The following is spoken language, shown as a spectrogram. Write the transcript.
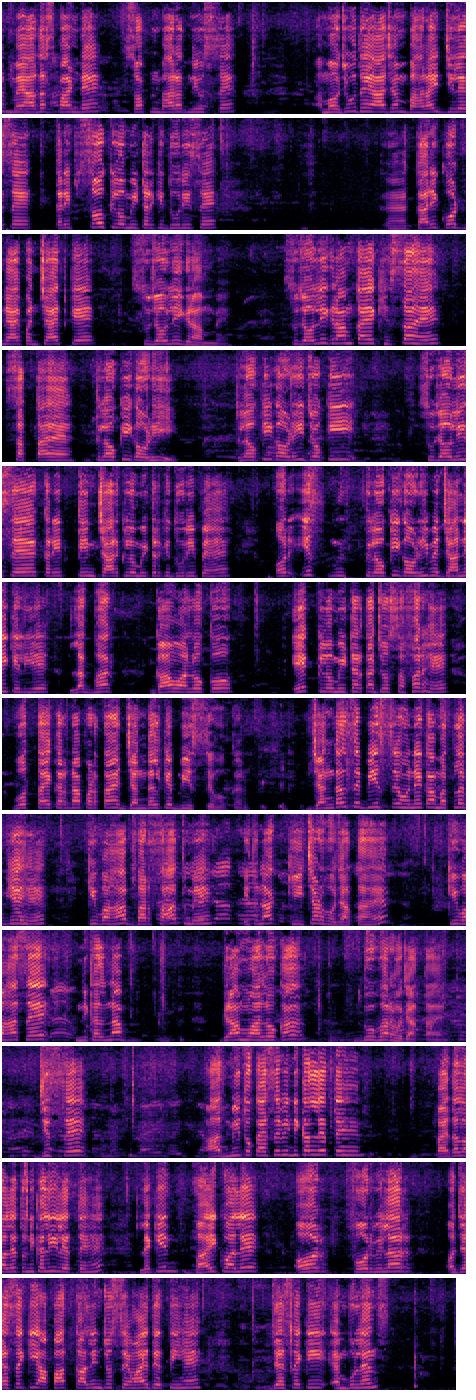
नमस्कार, मैं आदर्श पांडे, स्वप्न भारत न्यूज़ से। मौजूद हैं आज हम बहराइच ज़िले से, करीब 100 किलोमीटर की दूरी से कारीकोट न्याय पंचायत के सुजौली ग्राम में। सुजौली ग्राम का एक हिस्सा है सत्ता तिलौकी गौड़ी तिलौकी गौड़ी जो कि सुजौली से करीब तीन चार किलोमीटर की दूरी पे है और इस तिलौकी गौड़ी में जाने के लिए लगभग गाँव वालों को एक किलोमीटर का जो सफ़र है, वो तय करना पड़ता है जंगल के बीच से होकर। जंगल से बीच से होने का मतलब ये है कि वहाँ बरसात में इतना कीचड़ हो जाता है कि वहाँ से निकलना ग्राम वालों का दूभर हो जाता है, जिससे आदमी तो कैसे भी निकल लेते हैं, पैदल वाले तो निकल ही लेते हैं, लेकिन बाइक वाले और फोर व्हीलर और जैसे कि आपातकालीन जो सेवाएँ देती हैं, जैसे कि एंबुलेंस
